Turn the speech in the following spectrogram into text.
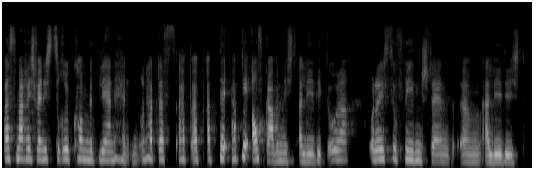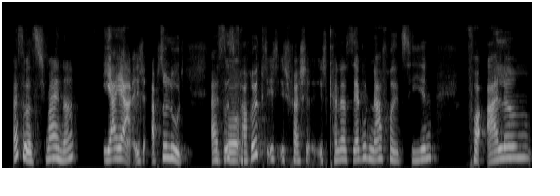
Was mache ich, wenn ich zurückkomme mit leeren Händen und habe hab, hab, hab, hab die Aufgabe nicht erledigt oder, oder nicht zufriedenstellend ähm, erledigt? Weißt du, was ich meine? Ja, ja, ich, absolut. Also, es ist verrückt. Ich, ich, ich kann das sehr gut nachvollziehen. Vor allem,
